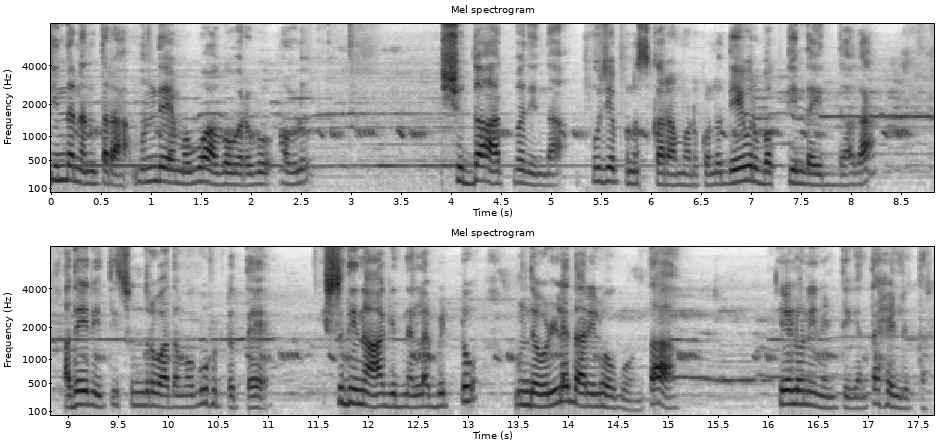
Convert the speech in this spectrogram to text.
ತಿಂದ ನಂತರ ಮುಂದೆ ಮಗು ಆಗೋವರೆಗೂ ಅವಳು ಶುದ್ಧ ಆತ್ಮದಿಂದ ಪೂಜೆ ಪುನಸ್ಕಾರ ಮಾಡಿಕೊಂಡು ದೇವ್ರ ಭಕ್ತಿಯಿಂದ ಇದ್ದಾಗ ಅದೇ ರೀತಿ ಸುಂದರವಾದ ಮಗು ಹುಟ್ಟುತ್ತೆ. ಇಷ್ಟು ದಿನ ಆಗಿದ್ದನ್ನೆಲ್ಲ ಬಿಟ್ಟು ಮುಂದೆ ಒಳ್ಳೆ ದಾರಿಲಿ ಹೋಗು ಅಂತ ಹೇಳು ನೀನು ಹೆಂಡ್ತಿಗೆ ಅಂತ ಹೇಳಿರ್ತಾರೆ.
